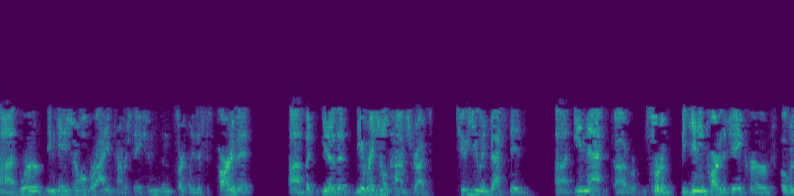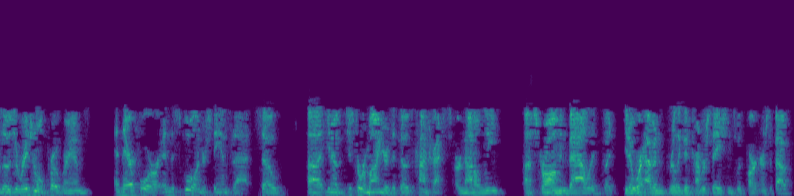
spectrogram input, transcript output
uh, we're engaged in a whole variety of conversations, and certainly this is part of it. Uh, but you know, the the original construct, 2U invested uh, in that sort of beginning part of the J-curve over those original programs, and therefore and the school understands that. So uh you know, just a reminder that those contracts are not only strong and valid, but, you know, we're having really good conversations with partners about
